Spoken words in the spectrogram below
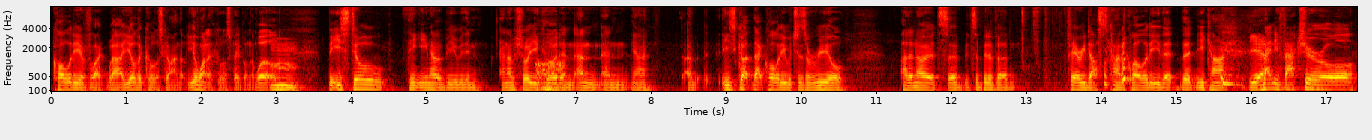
quality of like, wow, you're the coolest guy in the, you're one of the coolest people in the world, but you still think you can have a beer with him, and I'm sure you could, and and and you know, uh, he's got that quality, which is a real. I don't know. It's a it's a bit of a fairy dust kind of quality that, that you can't Yeah. manufacture or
